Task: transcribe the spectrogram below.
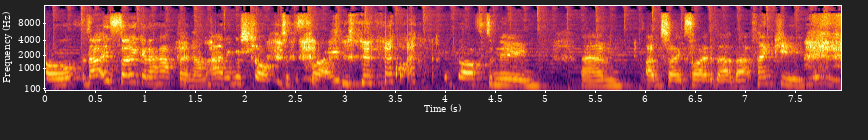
Oh, that is so going to happen. I'm adding a shop to the slide this afternoon. Um, I'm so excited about that. Thank you, Lee.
